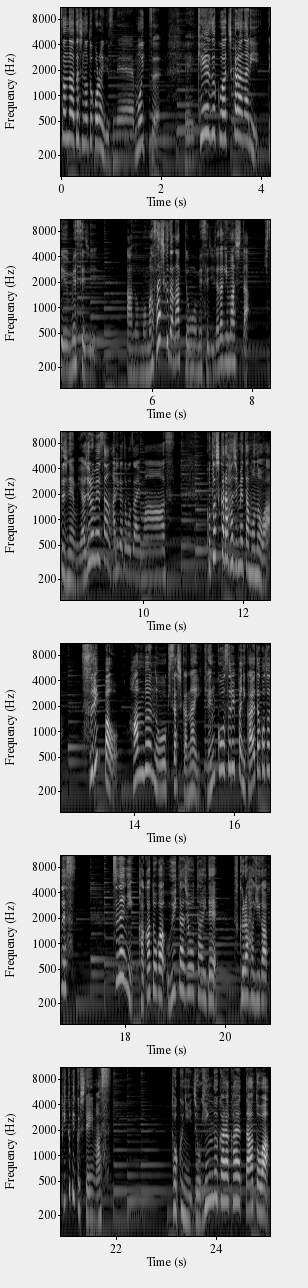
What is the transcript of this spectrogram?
そんな私のところにですねもう一つ、えー、継続は力なり」っていうメッセージあのもうまさしくだなって思うメッセージいただきました。羊ネームやじろべさんありがとうございます。今年から始めたものはスリッパを半分の大きさしかない健康スリッパに変えたことです。常にかかとが浮いた状態でふくらはぎがピクピクしています。特にジョギングから帰った後は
